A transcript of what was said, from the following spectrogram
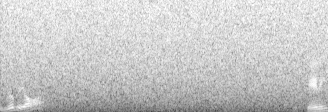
You really are. Kenny,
